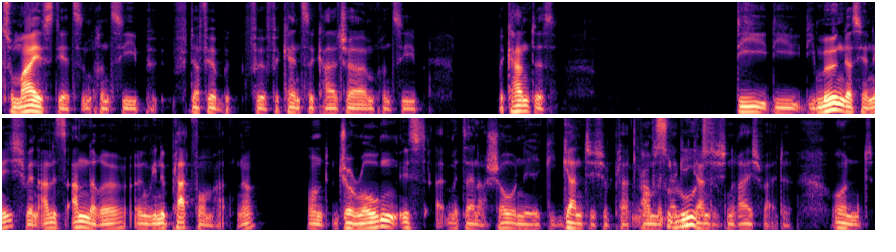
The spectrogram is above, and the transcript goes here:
zumeist jetzt im Prinzip dafür für, für Cancel Culture im Prinzip bekannt ist, die, die, die mögen das ja nicht, wenn alles andere irgendwie eine Plattform hat, ne? Und Joe Rogan ist mit seiner Show eine gigantische Plattform mit Absolut. einer gigantischen Reichweite. Und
